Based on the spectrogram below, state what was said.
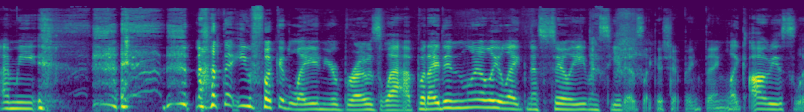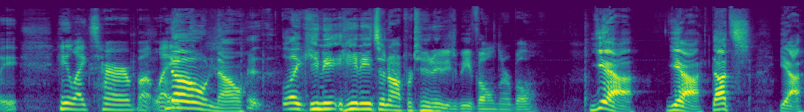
I mean. not that you fucking lay in your bro's lap, but I didn't really, like, necessarily even see it as, like, a shipping thing. Like, obviously, he likes her, but, like. No, no, uh, Like he need, he needs an opportunity to be vulnerable. yeah, yeah, that's yeah.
